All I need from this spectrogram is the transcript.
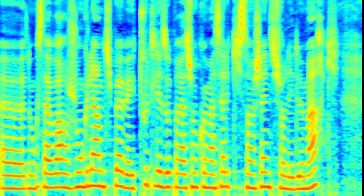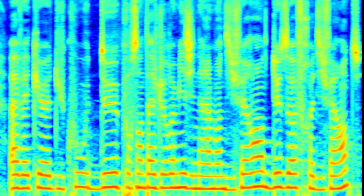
Donc savoir jongler un petit peu avec toutes les opérations commerciales qui s'enchaînent sur les deux marques, avec du coup deux pourcentages de remise généralement différents, deux offres différentes.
